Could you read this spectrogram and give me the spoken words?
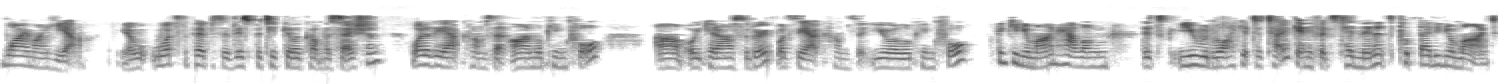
Why am I here? You know, what's the purpose of this particular conversation? What are the outcomes that I'm looking for? Um, or you could ask the group, what's the outcomes that you're looking for? Think in your mind how long that you would like it to take. And if it's 10 minutes, put that in your mind.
